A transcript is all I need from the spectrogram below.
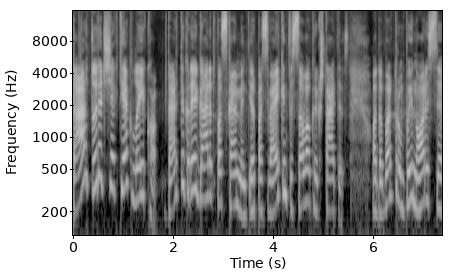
Dar turit šiek tiek laiko. Dar tikrai galit paskambinti ir pasveikinti savo krikštatėvis. O dabar trumpai norisi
